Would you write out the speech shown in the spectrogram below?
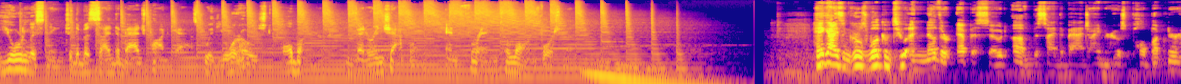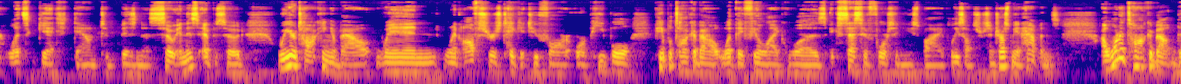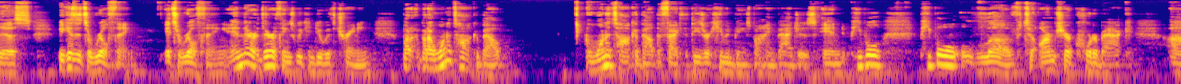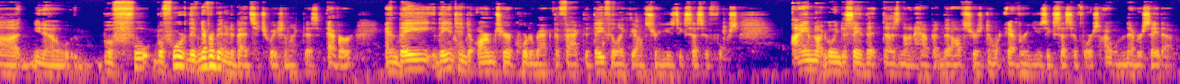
You're listening to the Beside the Badge podcast with your host, Paul Buckner, veteran chaplain and friend to law enforcement. Hey guys and girls, welcome to another episode of Beside the Badge. I'm your host, Paul Buckner. Let's get down to business. So, in this episode, we are talking about when when officers take it too far, or people people talk about what they feel like was excessive force in use by police officers. And trust me, it happens. I want to talk about this because it's a real thing. It's a real thing, and there there are things we can do with training. But but I want to talk about I want to talk about the fact that these are human beings behind badges, and people people love to armchair quarterback. Uh, you know, before before they've never been in a bad situation like this ever, and they they intend to armchair quarterback the fact that they feel like the officer used excessive force. I am not going to say that does not happen, that officers don't ever use excessive force. I will never say that.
